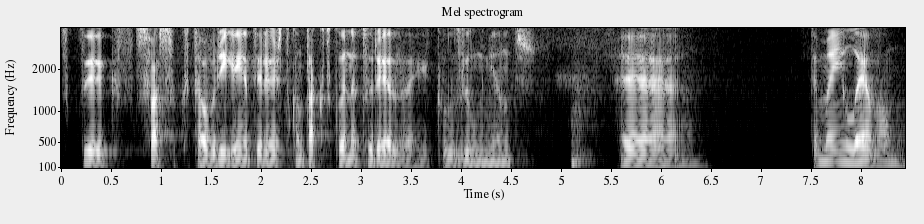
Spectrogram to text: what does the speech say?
que, te, que, faço, que te obriguem a ter este contacto com a natureza e com os elementos também elevam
